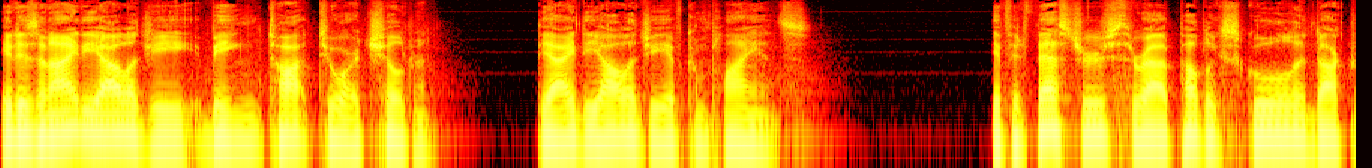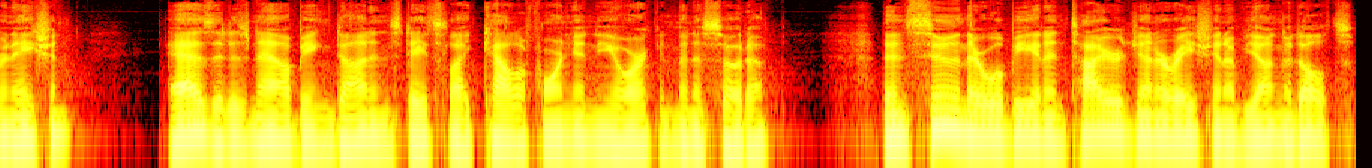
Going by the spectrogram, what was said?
It is an ideology being taught to our children, the ideology of compliance. If it festers throughout public school indoctrination, as it is now being done in states like California, New York, and Minnesota, then soon there will be an entire generation of young adults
